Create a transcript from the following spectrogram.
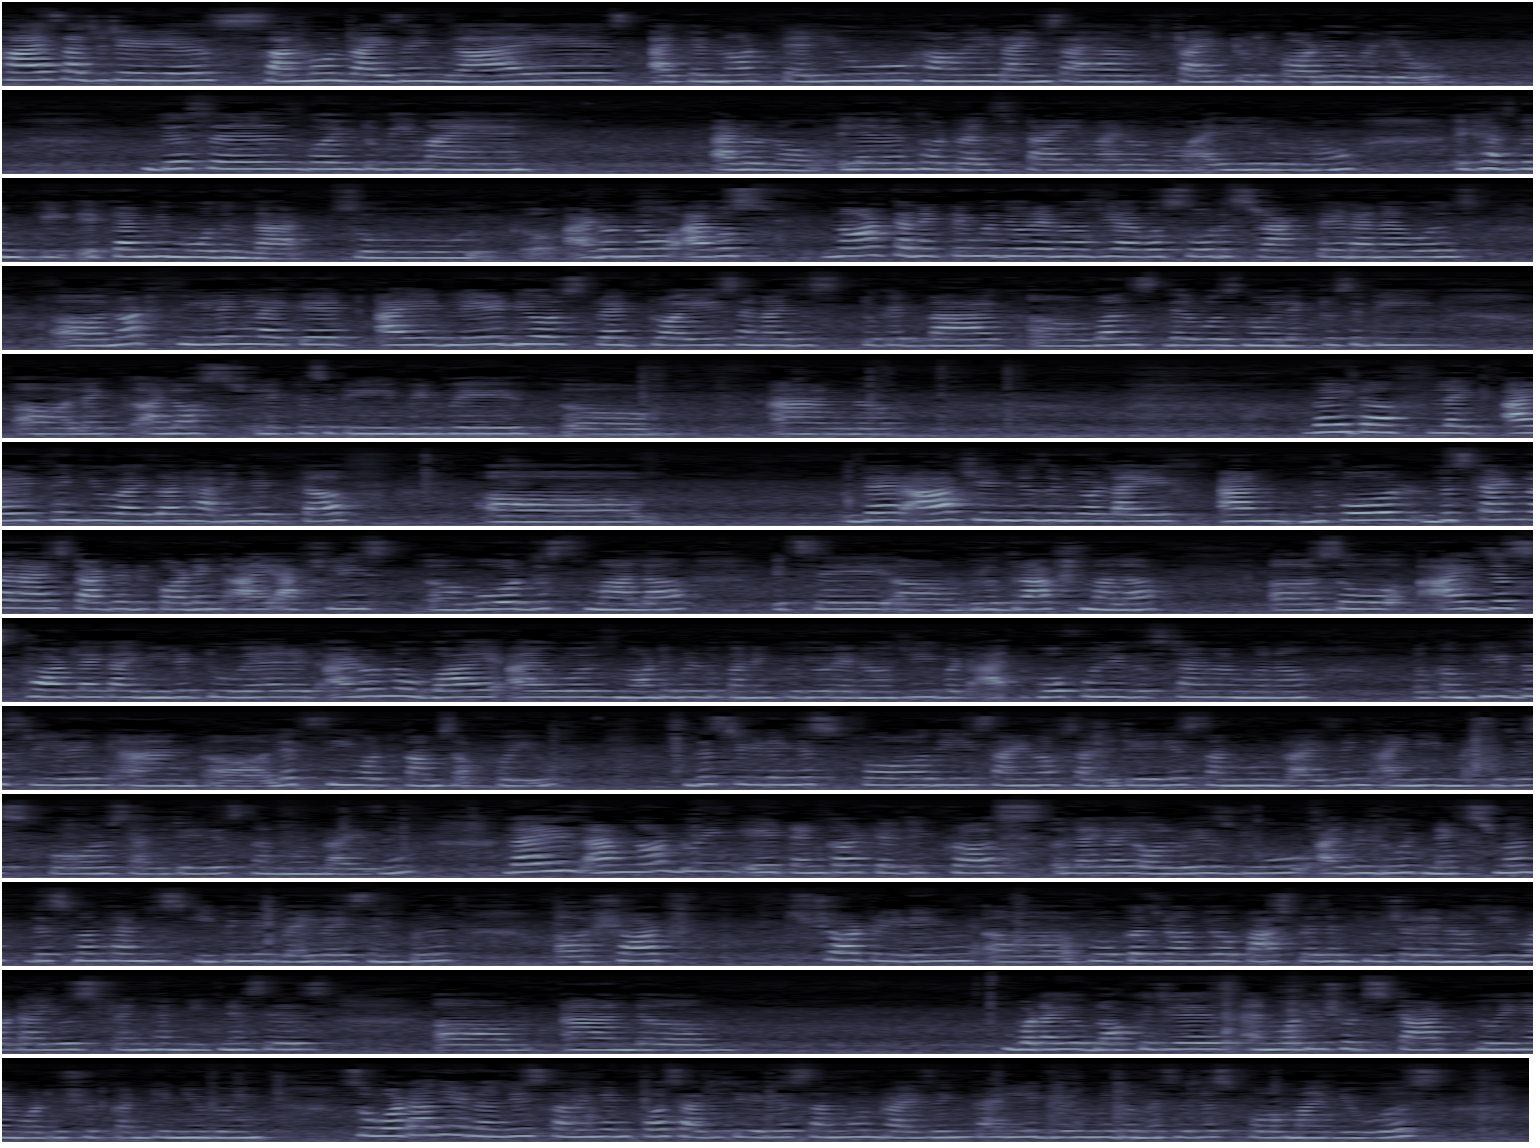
Hi Sagittarius, Sun Moon Rising guys. I cannot tell you how many times I have tried to record your video. This is going to be my I don't know 11th or 12th time. I don't know. I really don't know. It has been it, can be more than that. So uh, I don't know. I was not connecting with your energy. I was so distracted and I was uh, not feeling like it. I laid your spread twice and I just took it back. Uh, once there was no electricity, uh, like I lost electricity midway, uh, and uh, very tough. Like I think you guys are having it tough. Uh, there are changes in your life and before this time when i started recording i actually uh, wore this mala it's a um, rudraksh mala uh, so I just thought like I needed to wear it. I don't know why I was not able to connect with your energy, but I, hopefully this time I'm gonna uh, complete this reading and uh, let's see what comes up for you. This reading is for the sign of Sagittarius, Sun, Moon, Rising. I need messages for Sagittarius, Sun, Moon, Rising. Guys, I'm not doing a 10 card Celtic cross like I always do. I will do it next month. This month I'm just keeping it very very simple. Uh, short short reading uh, focused on your past present future energy what are your strengths and weaknesses um, and um, what are your blockages and what you should start doing and what you should continue doing. So what are the energies coming in for sagittarius sun moon rising? Kindly give me the messages for my viewers.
